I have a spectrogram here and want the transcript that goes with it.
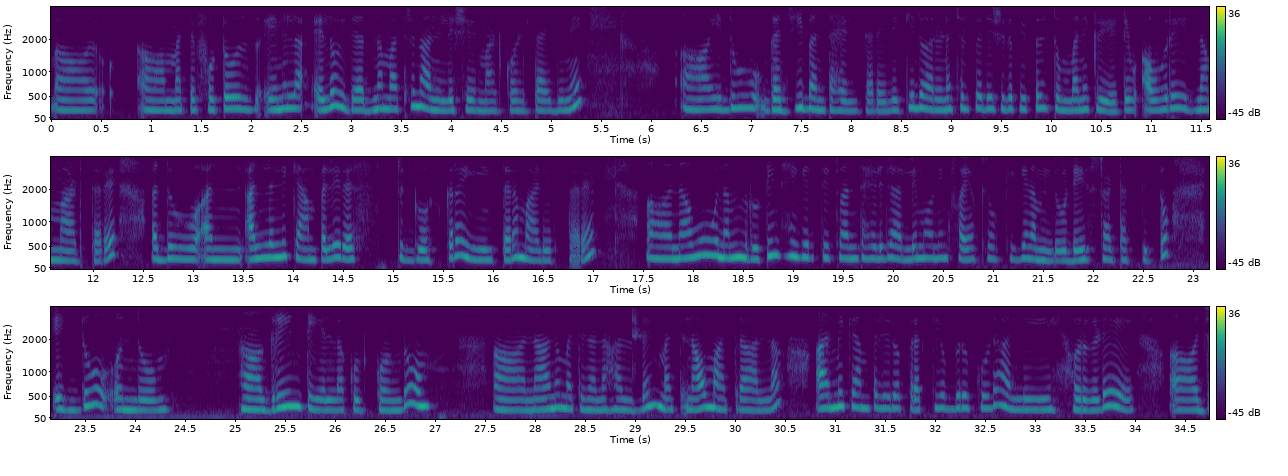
ಮತ್ತು ಫೋಟೋಸ್ ಏನೆಲ್ಲ ಎಲ್ಲೋ ಇದೆ ಅದನ್ನ ಮಾತ್ರ ನಾನಿಲ್ಲಿ ಶೇರ್ ಮಾಡ್ಕೊಳ್ತಾ ಇದ್ದೀನಿ. ಇದು ಗಜೀಬ್ ಅಂತ ಹೇಳ್ತಾರೆ. ಇದಕ್ಕೆ ಇದು ಅರುಣಾಚಲ್ ಪ್ರದೇಶದ ಪೀಪಲ್ ತುಂಬಾ ಕ್ರಿಯೇಟಿವ್. ಅವರೇ ಇದನ್ನ ಮಾಡ್ತಾರೆ. ಅದು ಅನ್, ಅಲ್ಲಲ್ಲಿ ಕ್ಯಾಂಪಲ್ಲಿ ರೆಸ್ಟ್ಗೋಸ್ಕರ ಈ ಥರ ಮಾಡಿರ್ತಾರೆ. ನಾವು ನಮ್ಮ ರುಟೀನ್ ಹೇಗಿರ್ತಿತ್ತು ಅಂತ ಹೇಳಿದರೆ ಅರ್ಲಿ ಮಾರ್ನಿಂಗ್ ಫೈವ್ ಓ ಕ್ಲಾಕಿಗೆ ನಮ್ಮದು ಡೇ ಸ್ಟಾರ್ಟ್ ಆಗ್ತಿತ್ತು. ಎದ್ದು ಒಂದು ಗ್ರೀನ್ ಟೀ ಎಲ್ಲ ಕುಡ್ಕೊಂಡು ನಾನು ಮತ್ತು ನನ್ನ ಹಸ್ಬೆಂಡ್ ಮತ್ತು ನಾವು ಮಾತ್ರ ಅಲ್ಲ ಆರ್ಮಿ ಕ್ಯಾಂಪಲ್ಲಿರೋ ಪ್ರತಿಯೊಬ್ಬರು ಕೂಡ ಅಲ್ಲಿ ಹೊರಗಡೆ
